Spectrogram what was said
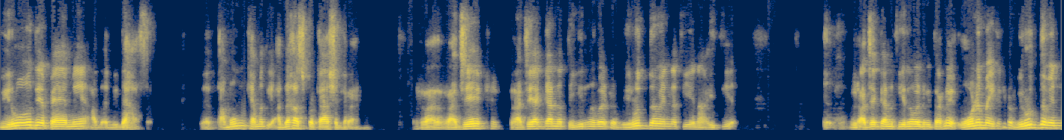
විරෝධය පෑමේ අද නිදහස. තමුන් කැමති අදහස් ප්‍රකාශ කරන්න. රජය රජයක් ගන්න තීරණවලට විරුද්ධ වෙන්න තියෙන අයිතිය රජයක් ගන්න තීරණවලට විතරක් නෙවෙයි ඕනම එකකට විරුද්ධ වෙන්න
